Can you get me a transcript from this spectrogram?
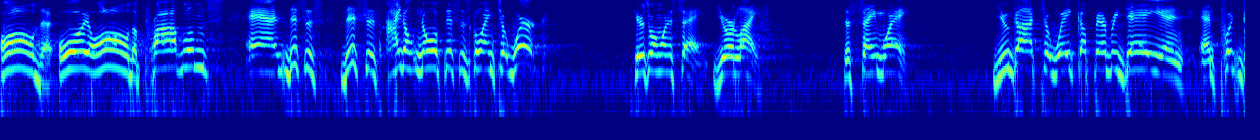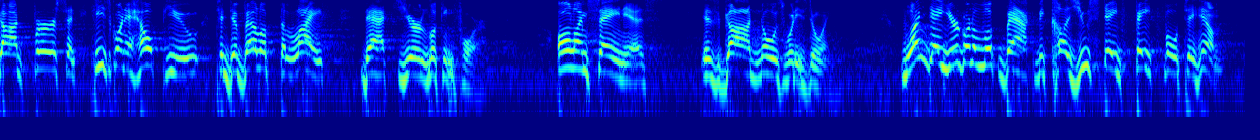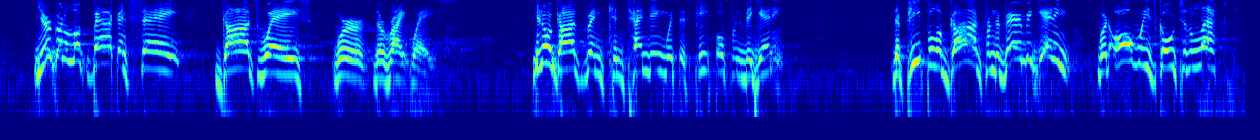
All the oil, all the problems, and this is, this is, I don't know if this is going to work. Here's what I want to say your life, the same way. You got to wake up every day and, and put God first, and He's going to help you to develop the life that you're looking for. All I'm saying is, is God knows what He's doing. One day you're going to look back because you stayed faithful to Him. You're going to look back and say, God's ways were the right ways. You know, God's been contending with His people from the beginning. The people of God from the very beginning would always go to the left,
